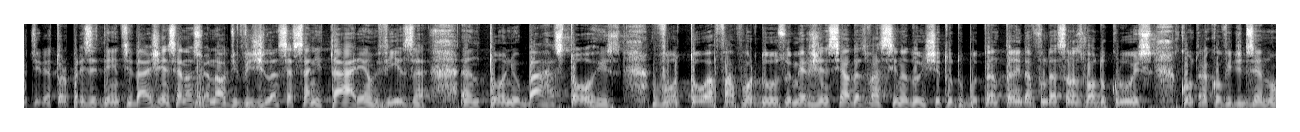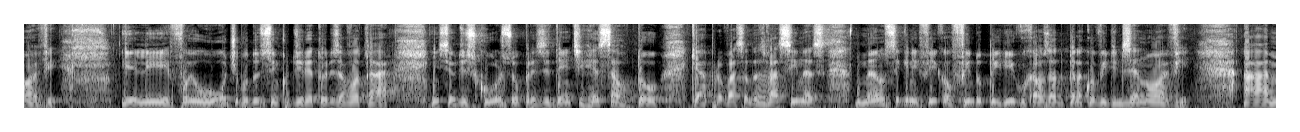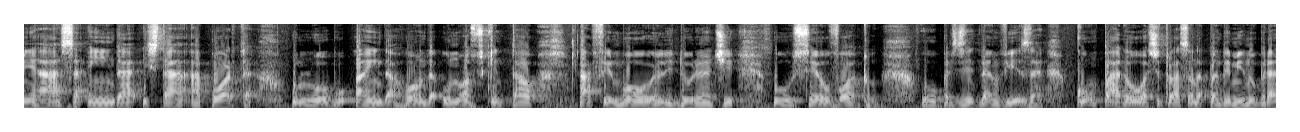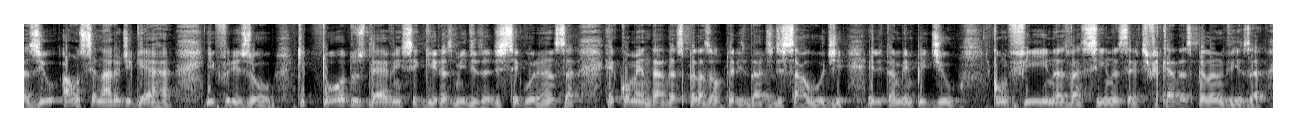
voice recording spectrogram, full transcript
O diretor-presidente da Agência Nacional de Vigilância Sanitária, Anvisa, Antônio Barras Torres, votou a favor do uso emergencial das vacinas do Instituto Butantan e da Fundação Oswaldo Cruz contra a Covid-19. Ele foi o último dos cinco diretores a votar. Em seu discurso, o presidente ressaltou que a aprovação das vacinas não significa o fim do perigo causado pela Covid-19. A ameaça ainda está à porta. O lobo ainda ronda o nosso quintal fundamental, afirmou ele durante o seu voto. O presidente da Anvisa comparou a situação da pandemia no Brasil a um cenário de guerra e frisou que todos devem seguir as medidas de segurança recomendadas pelas autoridades de saúde. Ele também pediu: confie nas vacinas certificadas pela Anvisa.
